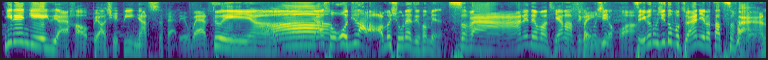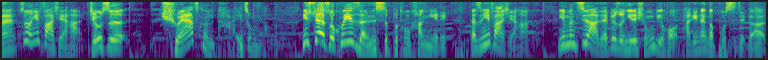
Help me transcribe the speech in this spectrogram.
你的业余爱好不要去比人家吃饭的晚。对呀，啊人家说哦，你咋那么凶呢？这方面吃饭的对嘛？天哪，这个东西这个东西都不专业了，咋吃饭呢？所以说你发现哈，就是圈层太重要了。你虽然说可以认识不同行业的，但是你发现哈，你们只要啥子？比如说你的兄弟伙，他跟两个不是这个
